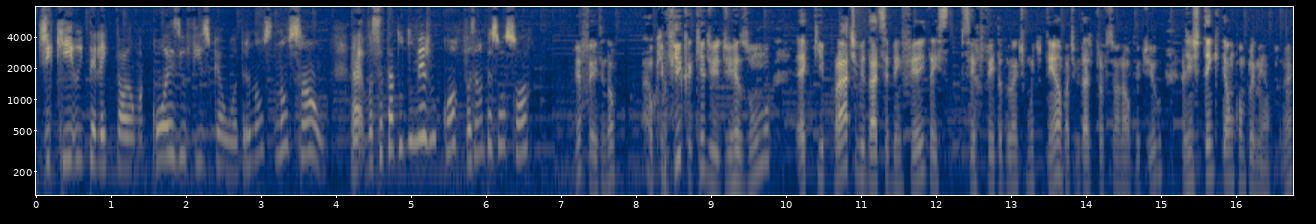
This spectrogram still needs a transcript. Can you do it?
de que o intelectual é uma coisa e o físico é outra. Não, não são. Uh, você está tudo no mesmo corpo, você é uma pessoa só. Perfeito. Então, o que fica aqui de, de resumo é que para a atividade ser bem feita e ser feita durante muito tempo, atividade profissional que eu digo, a gente tem que ter um complemento, né?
